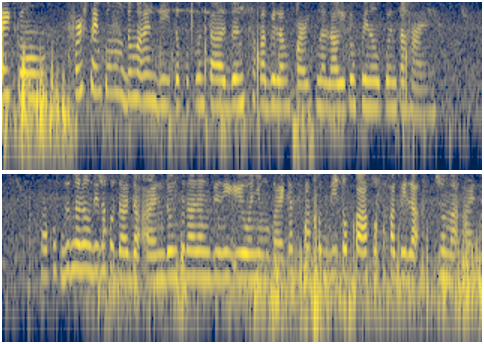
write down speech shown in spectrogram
Try kong, first time kong dumaan dito, papunta doon sa kabilang park na lagi kong pinupuntahan. Tapos doon na lang din ako dadaan, doon ko na lang din iiwan yung bike. Kasi kapag dito pa ako sa kabila dumaan,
